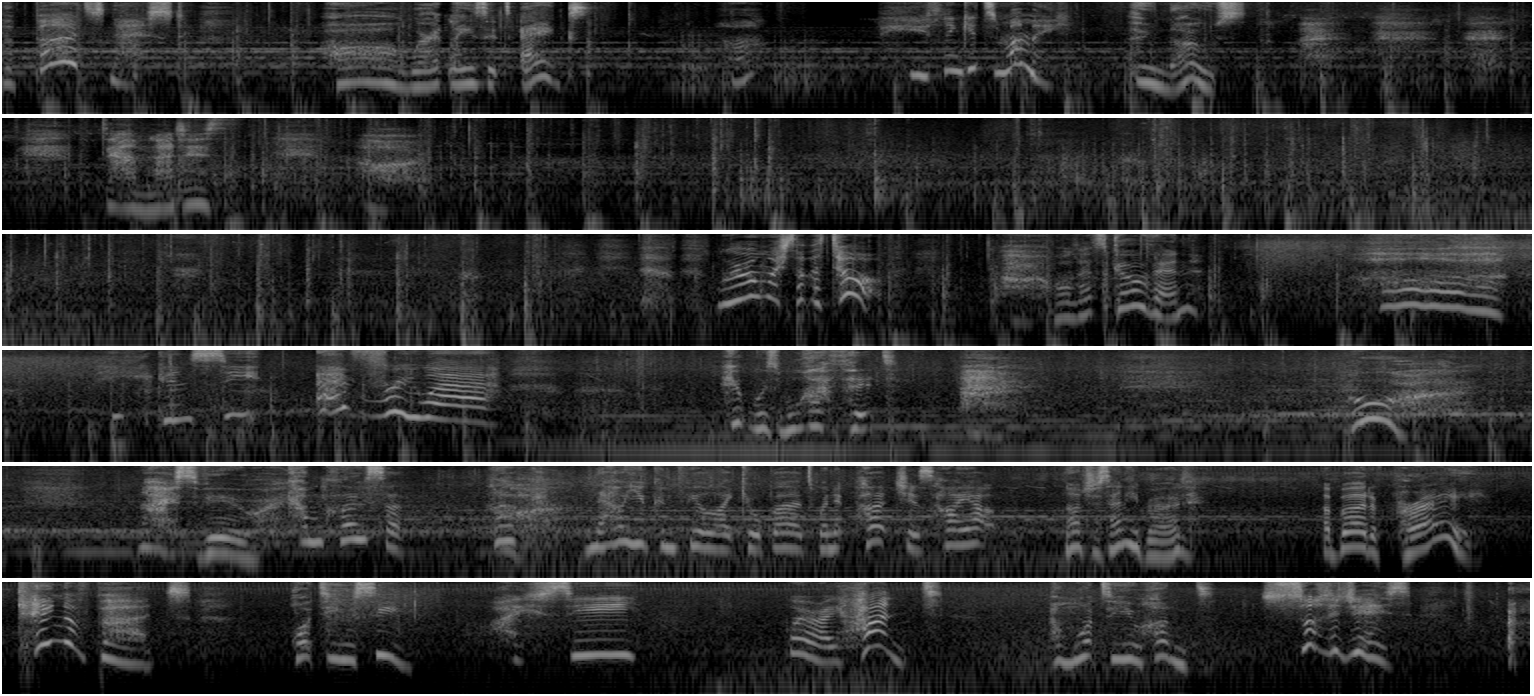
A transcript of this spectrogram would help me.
Maybe the bird's nest. Oh, where it lays its eggs. Huh? You think it's Mummy? Who knows? Damn ladders. Oh. We're almost at the top. Well, let's go then. Oh, you can see everywhere. It was worth it. Ooh. Nice view. Come closer. Look, now you can feel like your bird when it perches high up. Not just any bird. A bird of prey. King of birds. What do you see? I see where I hunt. And what do you hunt? Sausages.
